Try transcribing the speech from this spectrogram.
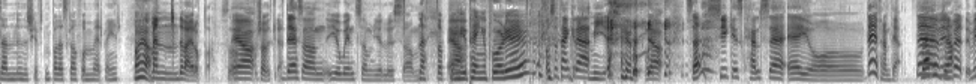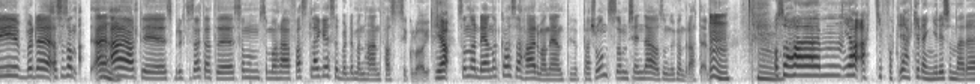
den underskriften på at jeg skal få mer penger. Oh, ja. Men det veier opp, da. Så Ja, for så vidt greit. det er sånn you win some, you lose some. Nettopp. Hvor mye penger får du? Og så tenker jeg Mye. ja? Psykisk helse er jo Det er fremtida. Det, Det er fremtida. Vi, vi burde Altså sånn Jeg, jeg har alltid brukt å sagt at eh, som, som å ha fastlege, så burde man ha en fast psykolog. Ja. Så når det er noe, så har man en person som kjenner deg, og som du kan dra til. Mm. Og så har jeg mm, er, ikke fort, jeg er ikke lenger i sånn derre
